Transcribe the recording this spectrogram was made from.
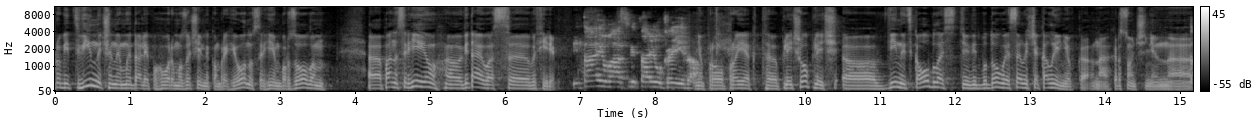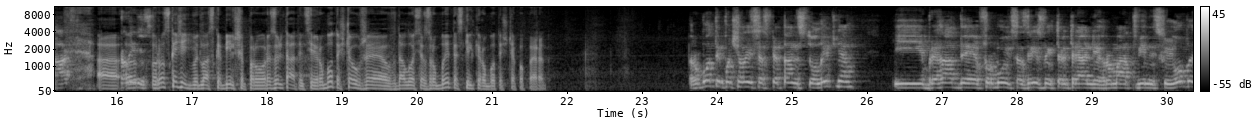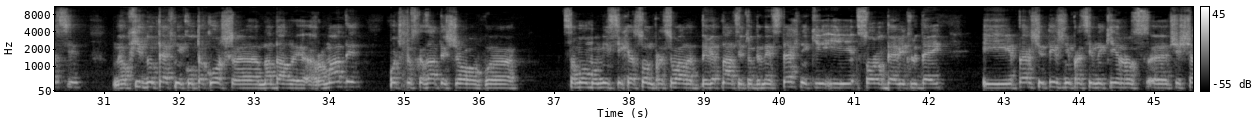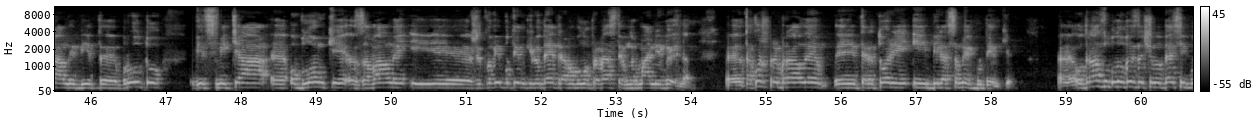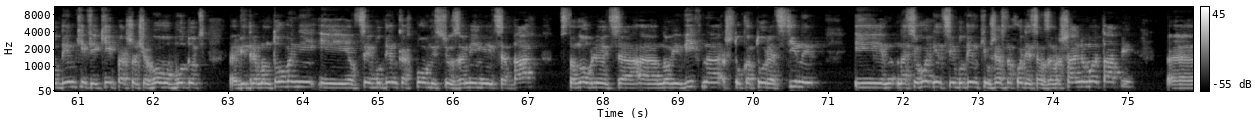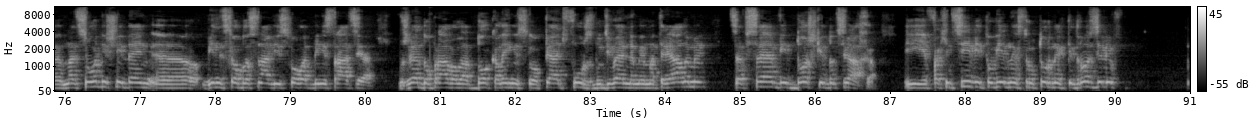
робіт Вінничини. Ми далі поговоримо з очільником регіону Сергієм Борзовим. Е, Пане Сергію, е, вітаю вас е, в ефірі. Вітаю вас, вітаю Україна. Про проєкт Пліч опліч Вінницька область відбудовує селище Калинівка на Херсонщині. Так, Калинівська. розкажіть, будь ласка, більше про результати цієї роботи. Що вже вдалося зробити? Скільки роботи ще попереду? Роботи почалися з 15 липня, і бригади формуються з різних територіальних громад Вінницької області. Необхідну техніку також е, надали громади. Хочу сказати, що в самому місті Херсон працювало 19 одиниць техніки і 49 людей. І перші тижні працівники розчищали від е, бруду, від сміття, е, обломки, завали і житлові будинки людей треба було привести в нормальний вигляд. Е, Також прибрали е, території і біля самих будинків. Одразу було визначено 10 будинків, які першочергово будуть відремонтовані, і в цих будинках повністю замінюється дах, встановлюються нові вікна, штукатурять стіни. І на сьогодні ці будинки вже знаходяться в завершальному етапі. Е, На сьогоднішній день е, Вінницька обласна військова адміністрація вже доправила до Калинівського 5 фур з будівельними матеріалами. Це все від дошки до цвяха. І фахівці відповідних структурних підрозділів,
